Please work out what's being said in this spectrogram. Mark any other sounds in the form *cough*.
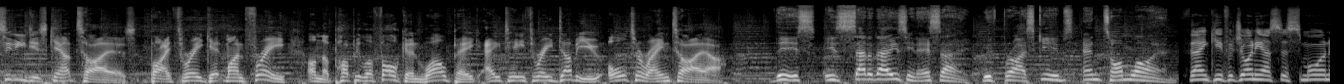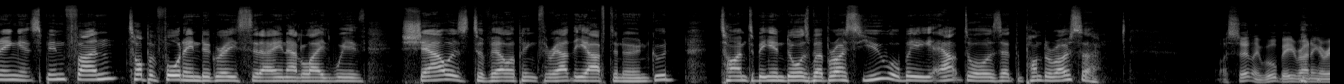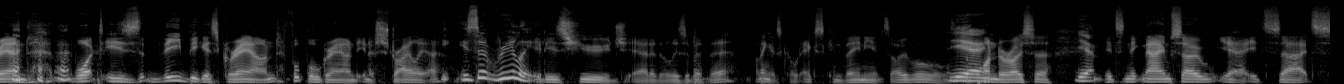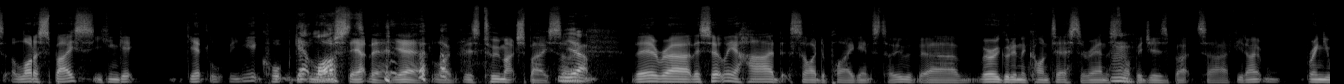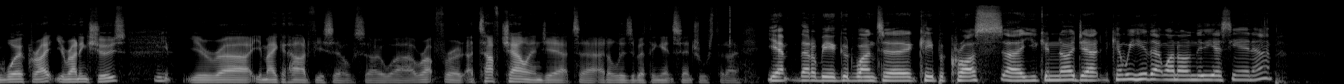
City Discount Tyres. Buy three, get one free on the popular Falken Wild Peak AT3W all terrain tyre. This is Saturdays in SA with Bryce Gibbs and Tom Lyon. Thank you for joining us this morning. It's been fun. Top of 14 degrees today in Adelaide with showers developing throughout the afternoon. Good time to be indoors, but Bryce, you will be outdoors at the Ponderosa. I certainly will be running around *laughs* what is the biggest ground, football ground in Australia. Is it really? It is huge out at Elizabeth there. I think it's called X Convenience Oval or Yeah. Ponderosa. Yeah. It's nicknamed. So yeah, it's uh, it's a lot of space. You can get get you can get caught, get, Get lost. lost. out there. Yeah, *laughs* like there's too much space. So Yeah. They're, uh, they're certainly a hard side to play against too. Uh, very good in the contest around Mm. the stoppages, but uh, if you don't bring your work rate, your running shoes, Yep. you're uh, you make it hard for yourself. So uh, we're up for a, a tough challenge out uh, at Elizabeth against Centrals today. Yeah, that'll be a good one to keep across. Uh, you can no doubt. Can we hear that one on the SEN app?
